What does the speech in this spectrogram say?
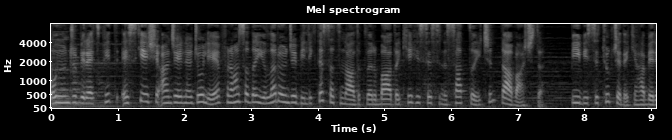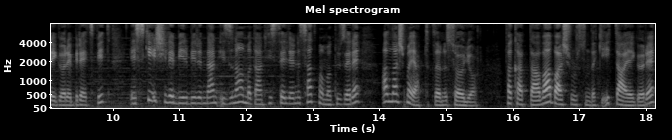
Oyuncu Brad Pitt, eski eşi Angelina Jolie'ye Fransa'da yıllar önce birlikte satın aldıkları bağdaki hissesini sattığı için dava açtı. BBC Türkçe'deki habere göre Brad Pitt, eski eşiyle birbirinden izin almadan hisselerini satmamak üzere anlaşma yaptıklarını söylüyor. Fakat dava başvurusundaki iddiaya göre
